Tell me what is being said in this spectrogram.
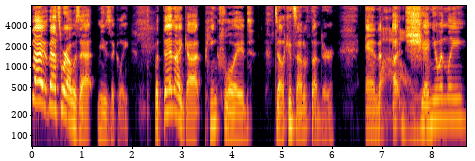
that, that's where I was at musically. But then I got Pink Floyd, Delicate Sound of Thunder, and Wow. genuinely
